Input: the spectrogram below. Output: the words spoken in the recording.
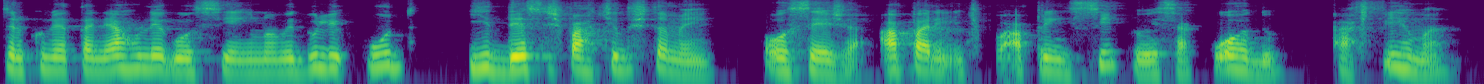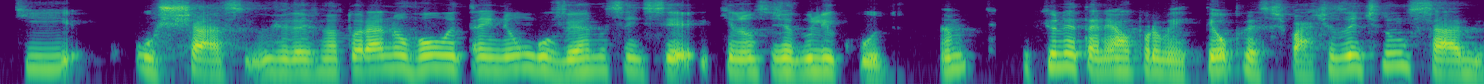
dizendo que o Netanyahu negocia em nome do Likud e desses partidos também. Ou seja, a, tipo, a princípio, esse acordo afirma que o Chas e os judeus na não vão entrar em nenhum governo sem ser que não seja do Likud. Né? O que o Netanyahu prometeu para esses partidos, a gente não sabe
